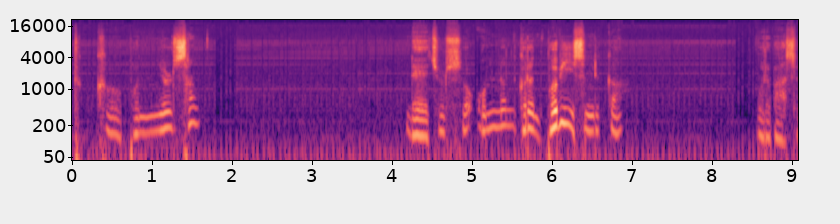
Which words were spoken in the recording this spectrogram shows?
특허 법률상 내줄 수 없는 그런 법이 있습니까? 물어봤을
